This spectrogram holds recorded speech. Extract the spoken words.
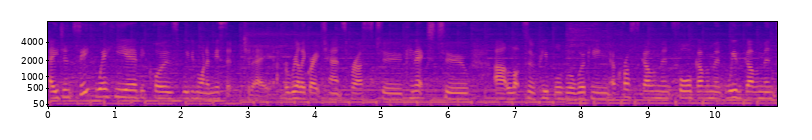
Agency. We're here because we didn't want to miss it today. A really great chance for us to connect to uh, lots of people who are working across government, for government, with government,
